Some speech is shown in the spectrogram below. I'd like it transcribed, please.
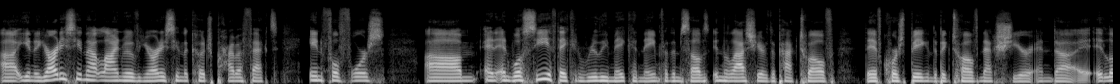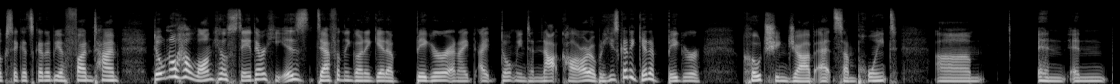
uh, you know, you're already seeing that line move and you're already seeing the coach prime effect in full force. Um, and, and we'll see if they can really make a name for themselves in the last year of the Pac 12. They, of course, being in the Big 12 next year. And uh, it looks like it's going to be a fun time. Don't know how long he'll stay there. He is definitely going to get a bigger, and I, I don't mean to knock Colorado, but he's going to get a bigger coaching job at some point. Um, and and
